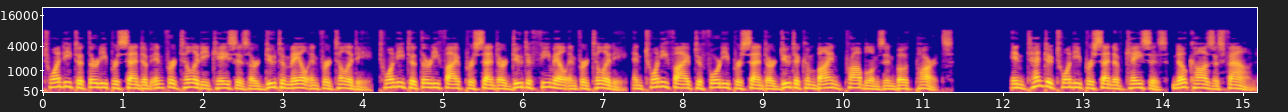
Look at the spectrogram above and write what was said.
20 to 30% of infertility cases are due to male infertility, 20 to 35% are due to female infertility, and 25 to 40% are due to combined problems in both parts. In 10–20% of cases, no cause is found.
